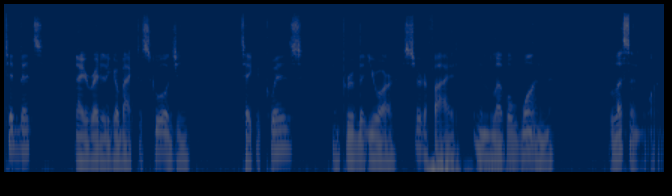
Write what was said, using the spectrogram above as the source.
tidbits. Now you're ready to go back to Schoology, take a quiz, and prove that you are certified in level one, lesson one.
